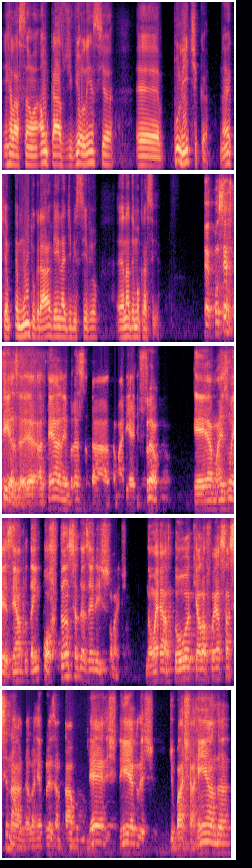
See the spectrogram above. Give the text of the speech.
em relação a, um caso de violência é, política, né, que é, é, muito grave é inadmissível é, na democracia? É, com certeza. É, até a lembrança da, da Marielle Franco é mais um exemplo da importância das eleições. Não é à toa que ela foi assassinada. Ela representava mulheres negras de baixa renda,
